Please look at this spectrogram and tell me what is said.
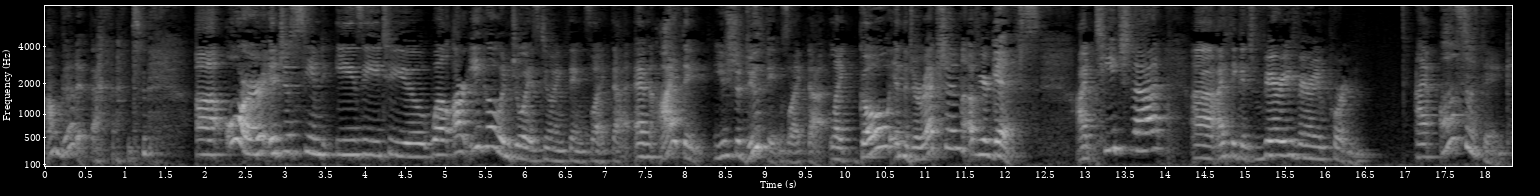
I'm good at that. Uh, or it just seemed easy to you. Well, our ego enjoys doing things like that. And I think you should do things like that. Like go in the direction of your gifts. I teach that. Uh, I think it's very, very important. I also think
